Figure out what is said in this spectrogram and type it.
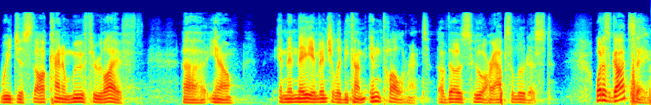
We just all kind of move through life, uh, you know, and then they eventually become intolerant of those who are absolutist. What does God say?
